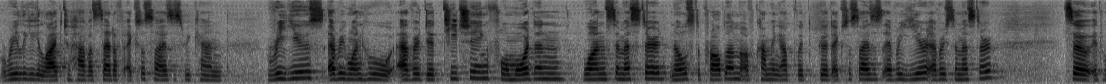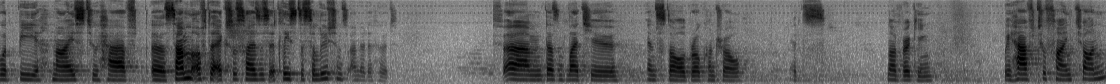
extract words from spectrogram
really like to have a set of exercises we can reuse. Everyone who ever did teaching for more than one semester knows the problem of coming up with good exercises every year, every semester. So it would be nice to have uh, some of the exercises, at least the solutions under the hood. Um, doesn't let you install Bro Control. It's not working. We have to find John.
